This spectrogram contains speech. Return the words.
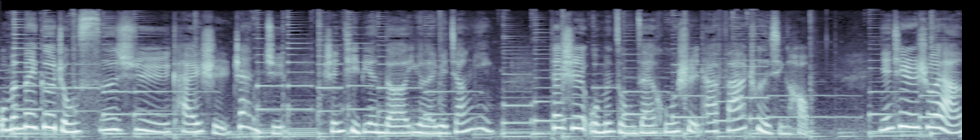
我们被各种思绪开始占据，身体变得越来越僵硬。但是我们总在忽视它发出的信号。年轻人说呀：“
